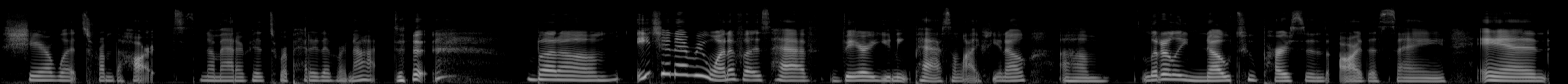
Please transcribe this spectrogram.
share what's from the heart, no matter if it's repetitive or not. But um each and every one of us have very unique paths in life, you know? Um literally no two persons are the same. And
